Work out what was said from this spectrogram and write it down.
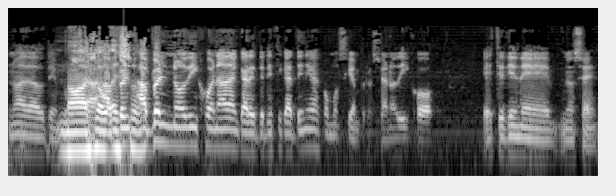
No ha dado tiempo. No, O sea, eso- Apple, eso- Apple no dijo nada en características técnicas como siempre, o sea, no dijo, este tiene, no sé,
